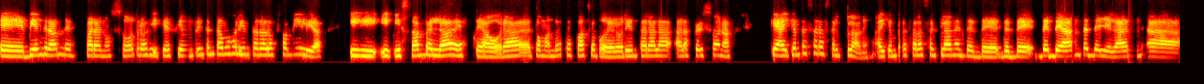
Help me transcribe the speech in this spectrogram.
eh, bien grande para nosotros y que siempre intentamos orientar a las familias y, y, quizás, ¿verdad? Este, ahora tomando este espacio, poder orientar a, la, a las personas que hay que empezar a hacer planes, hay que empezar a hacer planes desde, desde, desde antes de llegar a,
